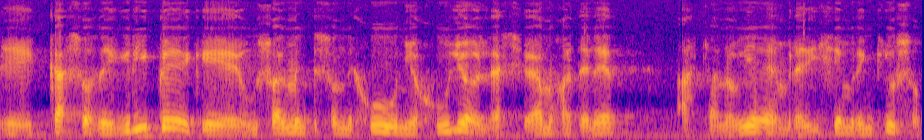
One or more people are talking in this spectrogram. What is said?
eh, casos de gripe que usualmente son de junio, julio, las llegamos a tener hasta noviembre, diciembre incluso.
